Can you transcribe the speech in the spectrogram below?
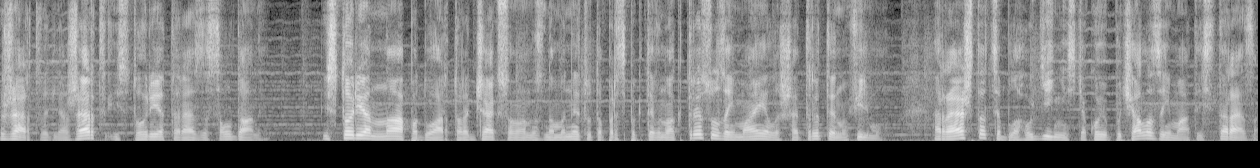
Жертви для жертв. Історія Терези Салдани. Історія нападу Артура Джексона на знамениту та перспективну актрису займає лише третину фільму. Решта це благодійність, якою почала займатись Тереза.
